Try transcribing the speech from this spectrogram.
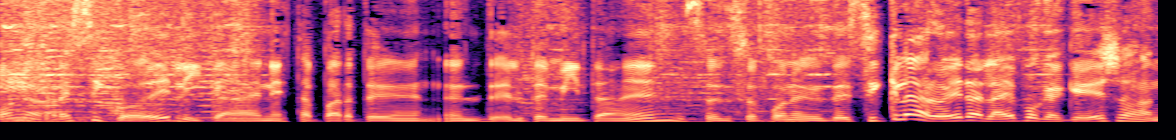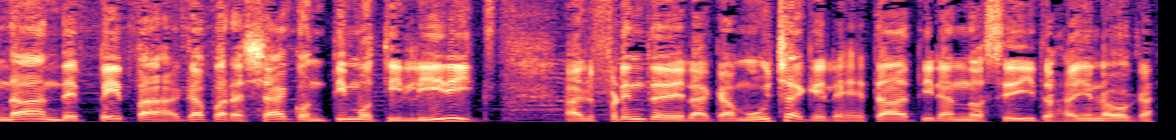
Pone re psicodélica en esta parte el, el temita, ¿eh? Se, se pone, sí, claro, era la época que ellos andaban de pepas acá para allá con Timothy Lyrics al frente de la camucha que les estaba tirando aciditos ahí en la boca.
